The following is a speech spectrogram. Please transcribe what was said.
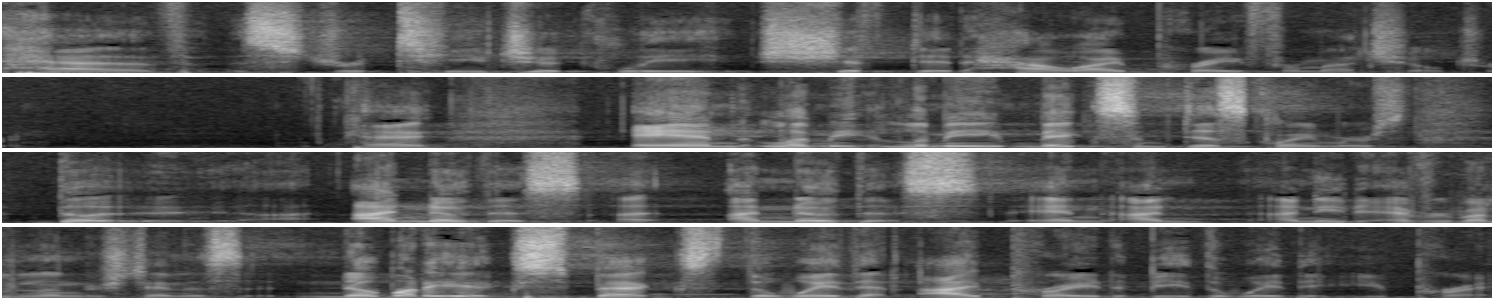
have strategically shifted how I pray for my children. Okay? And let me, let me make some disclaimers. The, I know this. I, I know this. And I, I need everybody to understand this. Nobody expects the way that I pray to be the way that you pray.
